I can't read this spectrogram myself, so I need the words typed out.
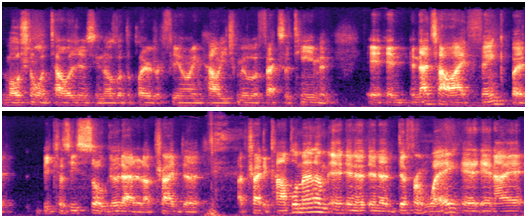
emotional intelligence. He knows what the players are feeling, how each move affects the team, and and and that's how I think. But because he's so good at it, I've tried to I've tried to complement him in, in, a, in a different way, and, and I,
